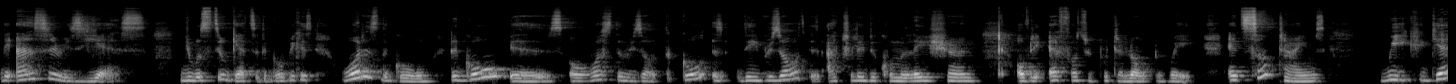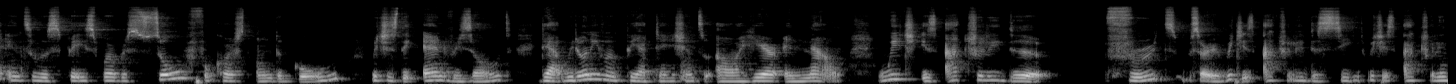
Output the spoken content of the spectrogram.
the answer is yes. You will still get to the goal because what is the goal? The goal is, or what's the result? The goal is the result is actually the accumulation of the efforts we put along the way. And sometimes we could get into a space where we're so focused on the goal, which is the end result, that we don't even pay attention to our here and now, which is actually the fruit sorry which is actually the seed which is actually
